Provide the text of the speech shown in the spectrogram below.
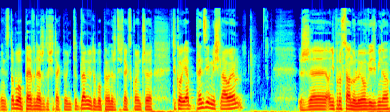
Więc to było pewne, że to się tak pewnie, to dla mnie to było pewne, że to się tak skończy. Tylko ja prędzej myślałem, że oni po prostu anulują Wiedźmina.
